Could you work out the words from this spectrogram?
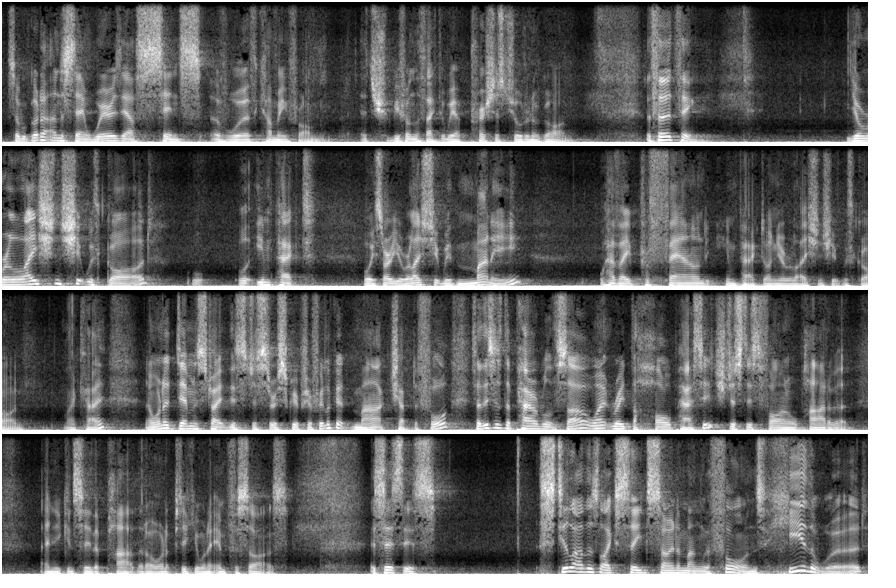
So we've got to understand where is our sense of worth coming from. It should be from the fact that we are precious children of God. The third thing, your relationship with God will, will impact, or sorry, your relationship with money will have a profound impact on your relationship with God. Okay? I want to demonstrate this just through scripture. If we look at Mark chapter 4, so this is the parable of the sower. I won't read the whole passage, just this final part of it and you can see the part that I want to particularly want to emphasize. It says this Still others, like seed sown among the thorns, hear the word,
